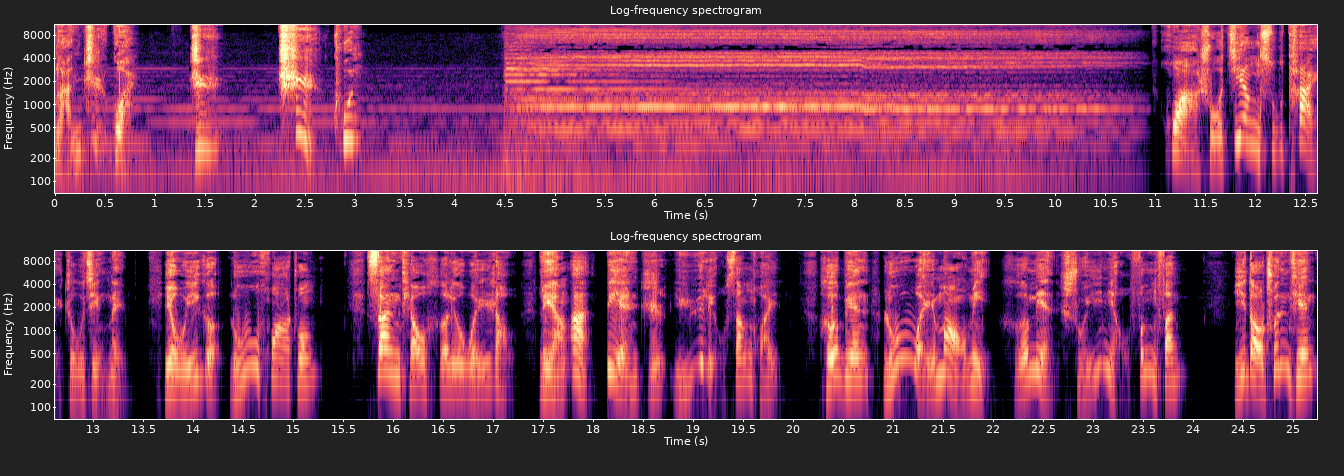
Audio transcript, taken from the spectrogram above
蓝志怪之赤坤。话说江苏泰州境内有一个芦花庄，三条河流围绕，两岸遍植榆柳桑槐，河边芦苇茂密，河面水鸟风帆。一到春天，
